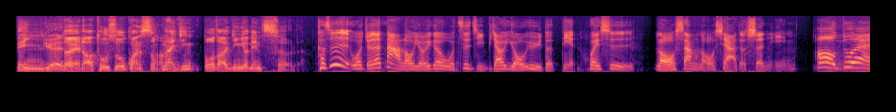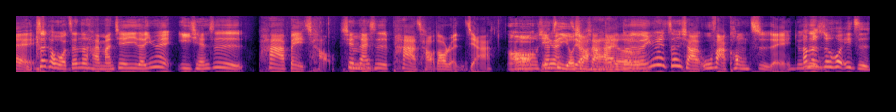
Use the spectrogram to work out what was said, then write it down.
电影院。对，然后图书馆什么，那已经多到已经有点扯了。可是我觉得大楼有一个我自己比较犹豫的点，会是楼上楼下的声音。哦，对，这个我真的还蛮介意的，因为以前是。怕被吵，现在是怕吵到人家哦。现在自己有小孩，对对，因为这小孩无法控制，哎，他们是会一直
